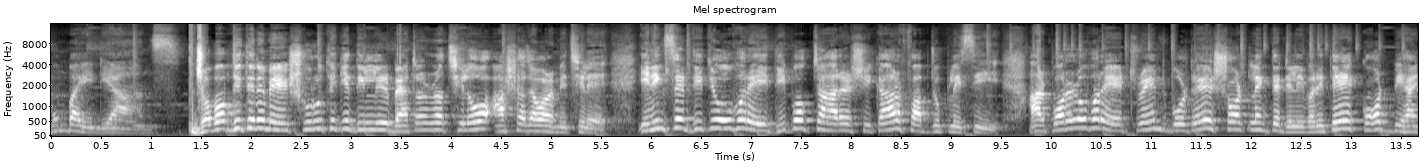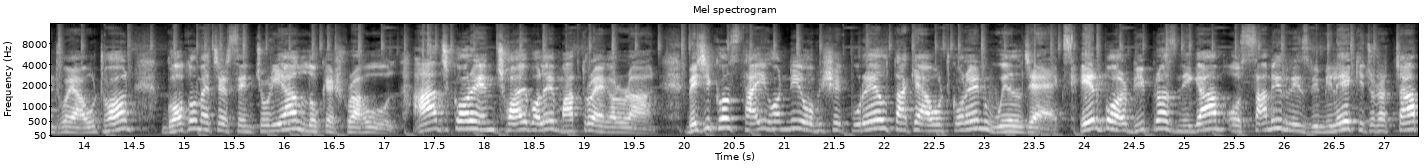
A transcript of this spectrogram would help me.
মুম্বাই ইন্ডিয়ান্স। জবাব দিতে নেমে শুরু থেকে দিল্লির ব্যাটাররা ছিল আসা যাওয়ার মিছিলে। ইনিংসের দ্বিতীয় ওভারেই দীপক চাহারের শিকার ফাবডু প্লেসি। আর পরের ওভারে ট্রেন্ড বোল্টের শর্ট লেংথের ডেলিভারিতে কট বিহাইন্ড হয়ে আউট হন গত ম্যাচের সেঞ্চুরিয়ান লোকেশ রাহুল। আজ করেন ছয় বলে মাত্র এগারো রান। বেশিক্ষণ স্থায়ী হননি অভিষেক পুরেল, তাকে আউট করেন উইল জ্যাক্স। এরপর ভিপ্রাজ নিগাম ও সামির রিজভি মিলে কিছুটা চাপ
